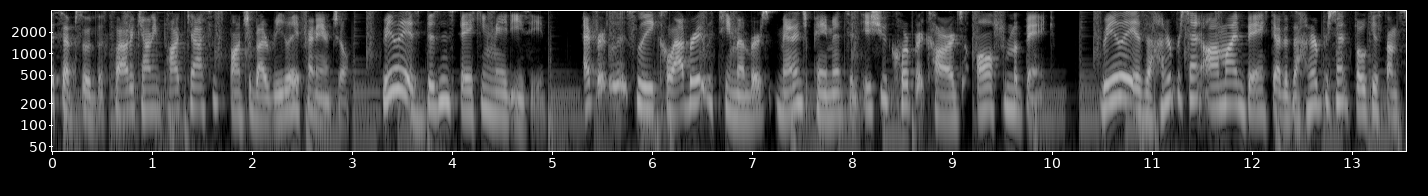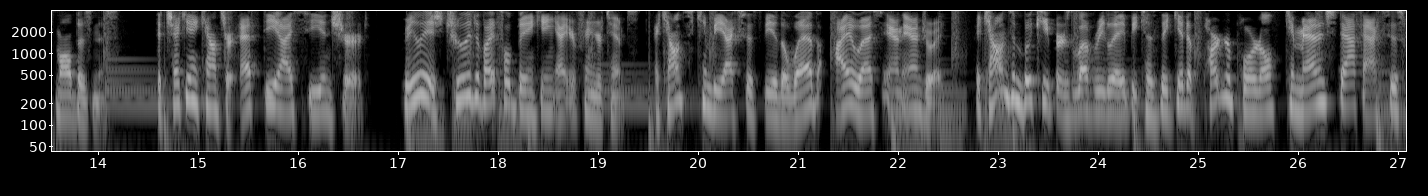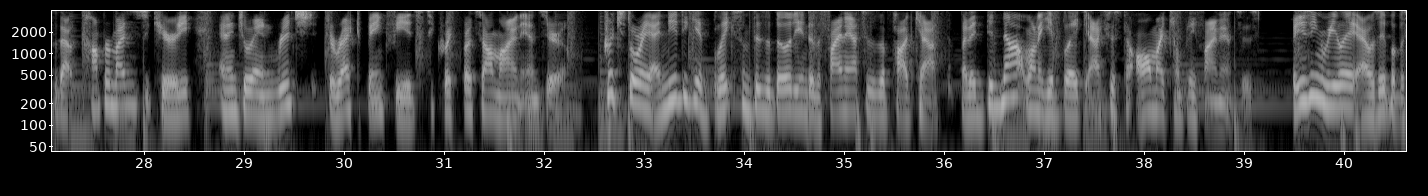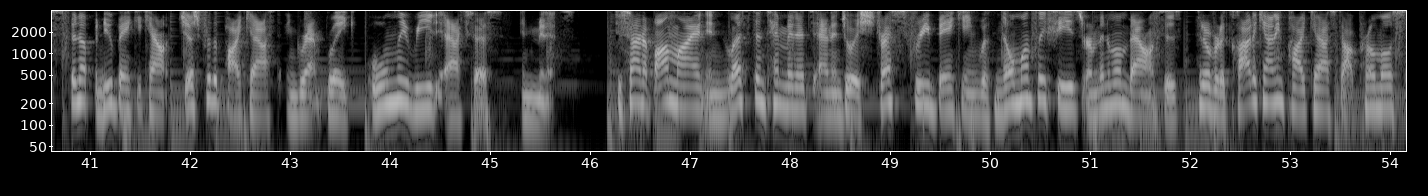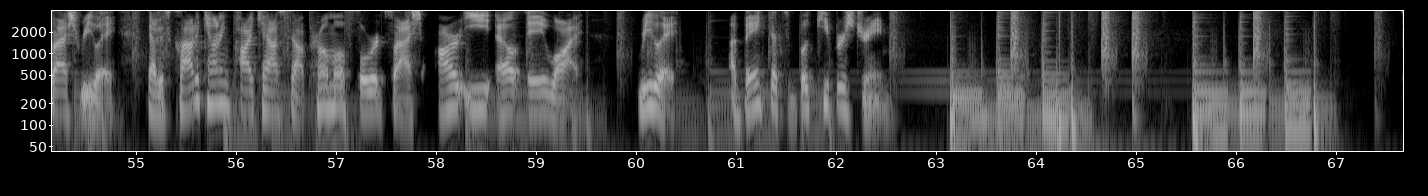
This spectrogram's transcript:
This episode of the Cloud Accounting Podcast is sponsored by Relay Financial. Relay is business banking made easy. Effortlessly collaborate with team members, manage payments, and issue corporate cards all from a bank. Relay is a 100% online bank that is 100% focused on small business. The checking accounts are FDIC insured. Relay is truly delightful banking at your fingertips. Accounts can be accessed via the web, iOS, and Android. Accountants and bookkeepers love Relay because they get a partner portal, can manage staff access without compromising security, and enjoy enriched direct bank feeds to QuickBooks Online and Xero. Quick story I need to give Blake some visibility into the finances of the podcast, but I did not want to give Blake access to all my company finances. By using Relay, I was able to spin up a new bank account just for the podcast and grant Blake only read access in minutes. To sign up online in less than 10 minutes and enjoy stress free banking with no monthly fees or minimum balances, head over to cloudaccountingpodcast.promo slash relay. That is cloudaccountingpodcast.promo forward slash R E L A Y. Relay, a bank that's a bookkeeper's dream.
